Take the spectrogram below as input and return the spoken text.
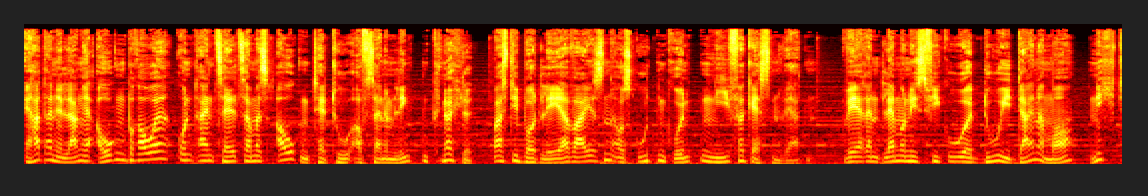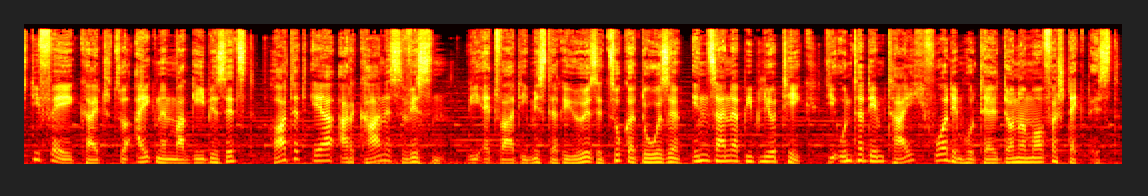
Er hat eine lange Augenbraue und ein seltsames Augentattoo auf seinem linken Knöchel, was die Baudelaire-Weisen aus guten Gründen nie vergessen werden. Während Lemonys Figur Dewey Dynamont nicht die Fähigkeit zur eigenen Magie besitzt, hortet er arkanes Wissen, wie etwa die mysteriöse Zuckerdose, in seiner Bibliothek, die unter dem Teich vor dem Hotel Dynamont versteckt ist.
